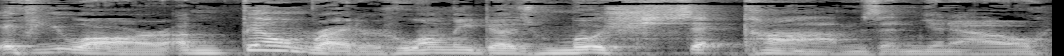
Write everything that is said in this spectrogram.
If you are a film writer who only does mush sitcoms and, you know,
